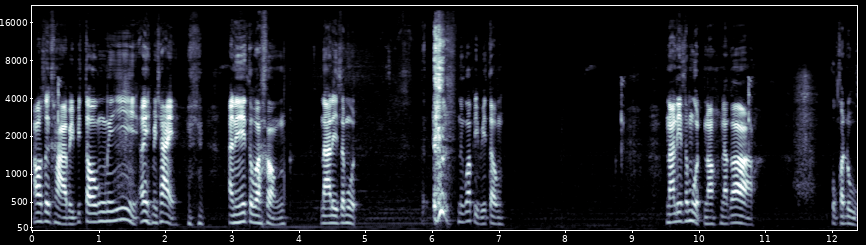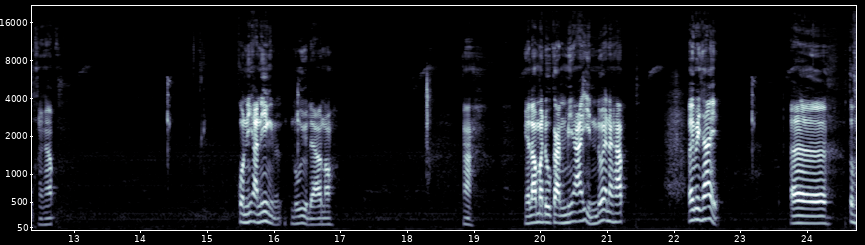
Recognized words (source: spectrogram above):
เอาซื้อขาปีพี่ตรงนี่ เอ้ย ไม่ใช่ อันนี้ตัวของนารีสมุทร นึกว่าปีพี่ตรง นารีสมุทรเนาะ แล้วก็ปุกกระดูกนะครับ คนนี้อันนี้รู้อยู่แล้วเนาะ อะ เดี๋ยวเรามาดูกันมีอาอินด้วยนะครับ เอ้ย ไม่ใช่ เอ่อ ตัว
